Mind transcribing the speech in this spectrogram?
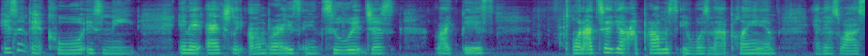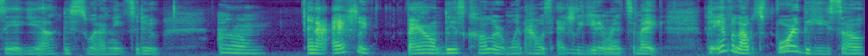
Isn't that cool? It's neat. And it actually ombres into it just like this. When I tell y'all, I promise it was not planned. And that's why I said, yeah, this is what I need to do. Um, and I actually found this color when I was actually getting ready to make the envelopes for these. So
